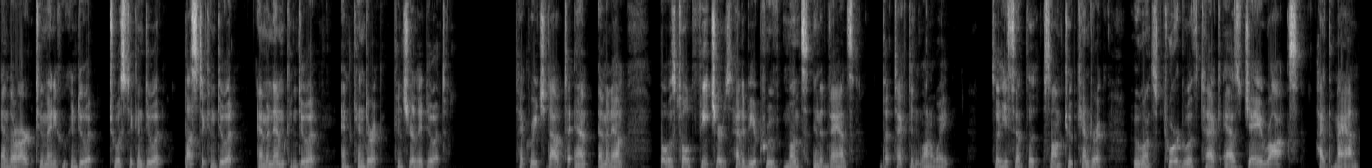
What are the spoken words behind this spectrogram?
And there aren't too many who can do it. Twista can do it, Busta can do it, Eminem can do it, and Kendrick can surely do it. Tech reached out to Eminem, but was told features had to be approved months in advance, but Tech didn't want to wait. So he sent the song to Kendrick, who once toured with Tech as Jay Rock's hype man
